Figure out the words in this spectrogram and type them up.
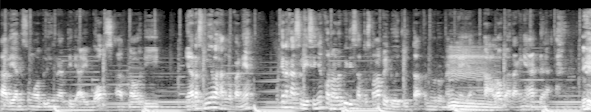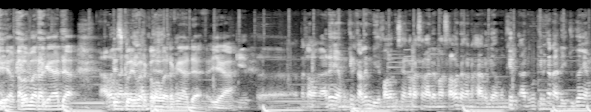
kalian semua beli nanti di iBox atau di yang resmi lah anggapannya, mungkin akan selisihnya kurang lebih di satu setengah sampai 2 juta penurunannya ya. Hmm. Kalau barangnya ada. Iya, kalau barangnya ada. Kalau Disclaimer barangnya kalau ada, barangnya ada. Iya. gitu. Nah, kalau nggak ada ya mungkin kalian bisa kalau misalnya ngerasa nggak ada masalah dengan harga mungkin ada mungkin kan ada juga yang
